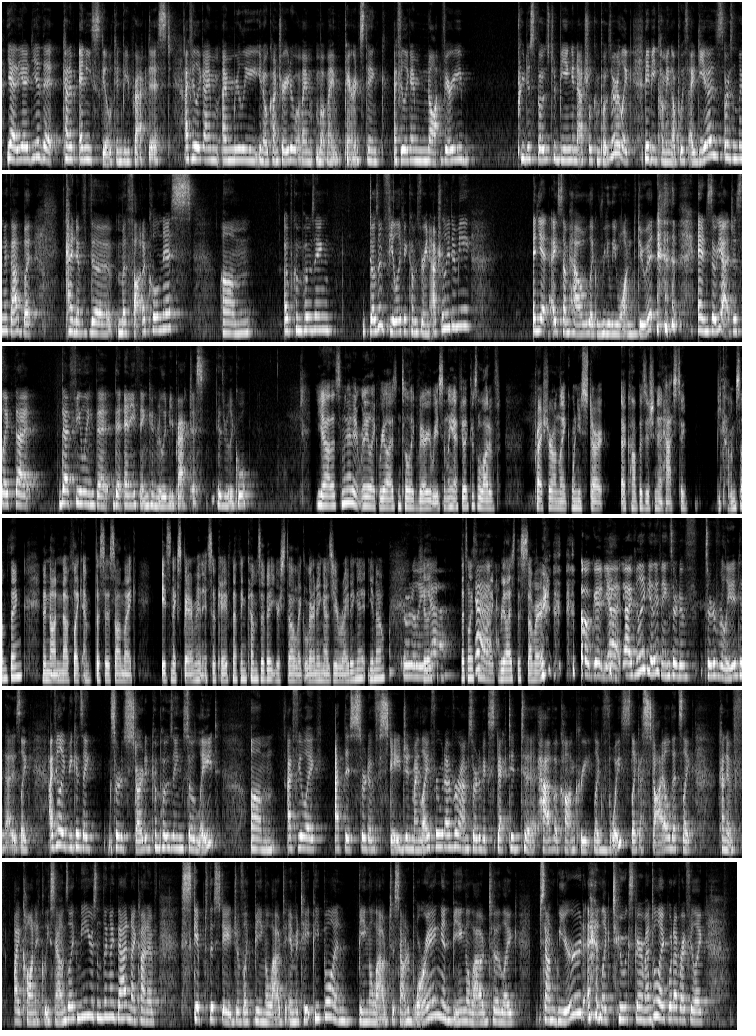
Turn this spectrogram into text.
yeah the idea that kind of any skill can be practiced i feel like i'm i'm really you know contrary to what my what my parents think i feel like i'm not very predisposed to being a natural composer like maybe coming up with ideas or something like that but kind of the methodicalness um, of composing doesn't feel like it comes very naturally to me and yet I somehow like really wanted to do it. and so yeah, just like that that feeling that that anything can really be practiced is really cool. Yeah, that's something I didn't really like realize until like very recently. I feel like there's a lot of pressure on like when you start a composition it has to become something and not mm-hmm. enough like emphasis on like it's an experiment. It's okay if nothing comes of it. You're still like learning as you're writing it, you know? Totally. Like yeah. That's the only yeah. thing I like realized this summer. oh, good. Yeah, yeah. I feel like the other thing, sort of, sort of related to that, is like I feel like because I sort of started composing so late, um, I feel like at this sort of stage in my life or whatever, I'm sort of expected to have a concrete like voice, like a style that's like kind of iconically sounds like me or something like that, and I kind of skipped the stage of like being allowed to imitate people and being allowed to sound boring and being allowed to like sound weird and like too experimental like whatever. I feel like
